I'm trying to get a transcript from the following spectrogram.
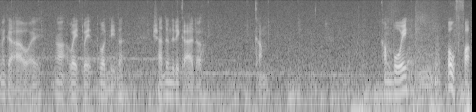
nag-aaway. Ah, wait, wait. Huwag dito. Masyadong delikado. Come. Come, boy. Oh, fuck.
